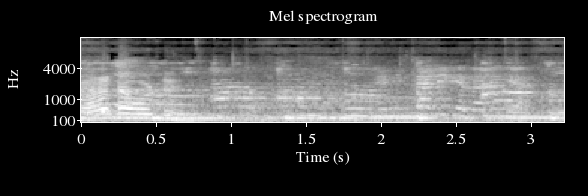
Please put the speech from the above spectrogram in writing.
கரெக்டா ஓட்டு தள்ளிக்க தள்ளிக்க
